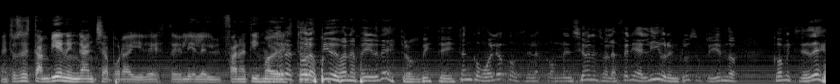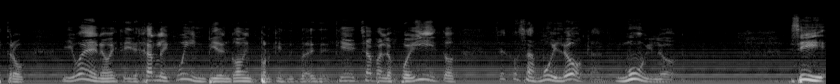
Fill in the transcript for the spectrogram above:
Entonces también engancha por ahí de este, el, el fanatismo Y de ahora todos los pibes van a pedir Deathstroke, ¿viste? Y están como locos en las convenciones o en la feria del libro, incluso pidiendo cómics de Deathstroke. Y bueno, ¿viste? Y de Harley Quinn piden cómics porque eh, tiene chapa en los jueguitos. O sea, cosas muy locas, muy locas. Sí,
